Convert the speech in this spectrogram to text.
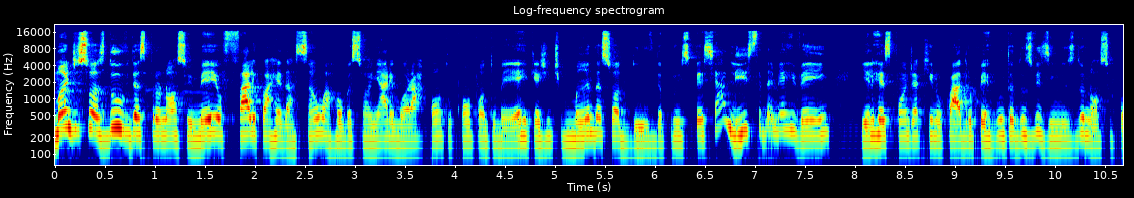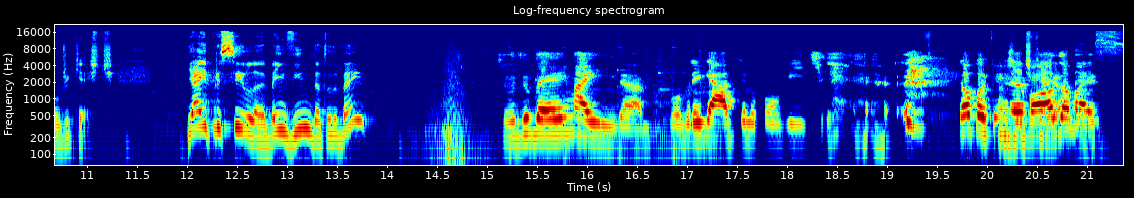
Mande suas dúvidas para o nosso e-mail, fale com a redação, arroba sonharemorar.com.br, que a gente manda sua dúvida para um especialista da MRV, hein? E ele responde aqui no quadro Pergunta dos Vizinhos do nosso podcast. E aí, Priscila, bem-vinda, tudo bem? Tudo bem, Maíra. Obrigada pelo convite. Estou um pouquinho nervosa, mas.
